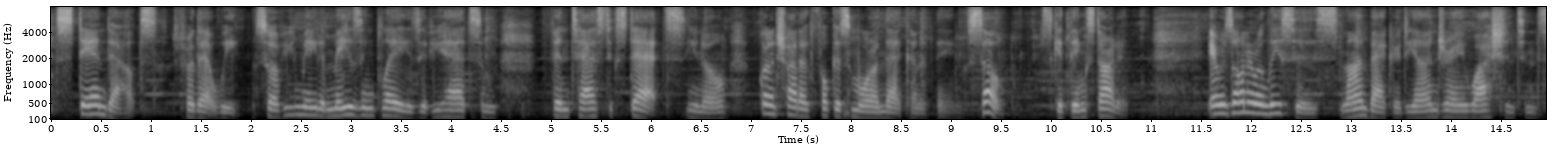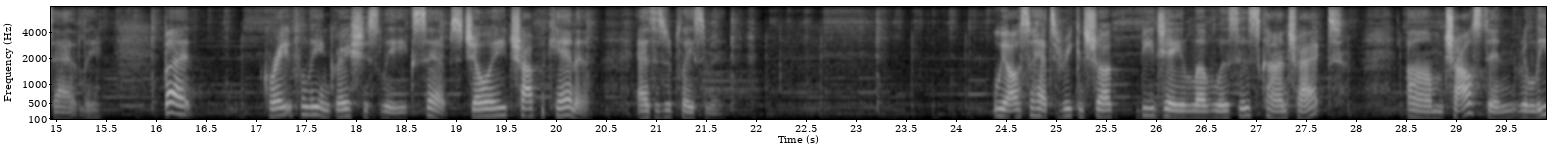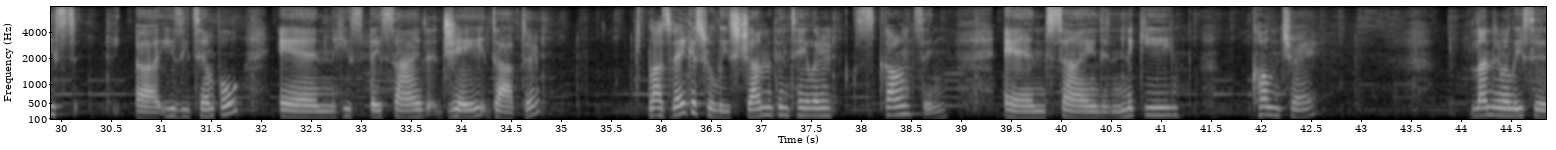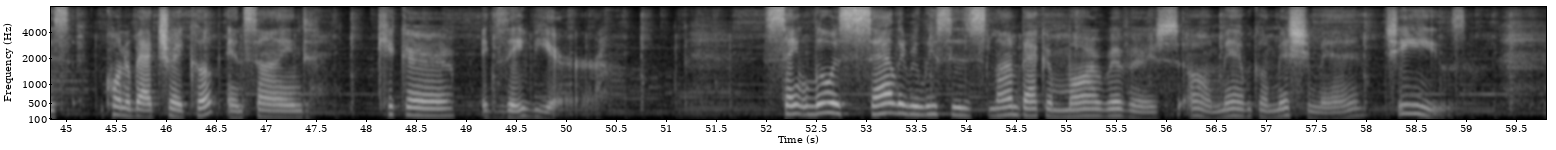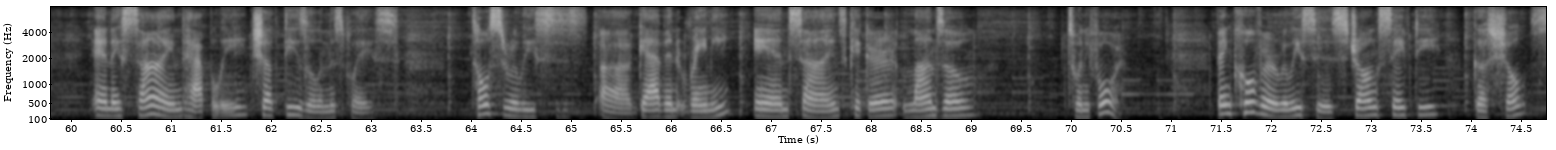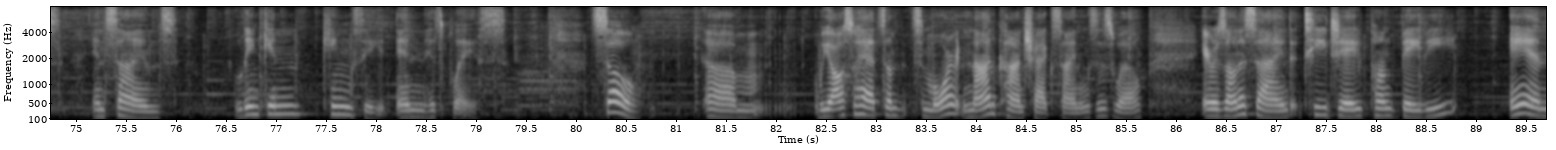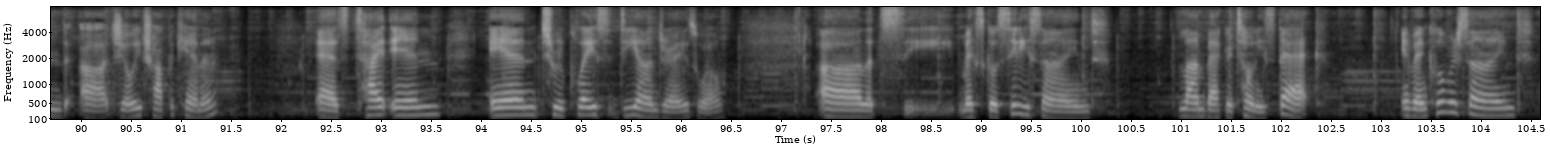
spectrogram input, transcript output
standouts for that week. So if you made amazing plays, if you had some fantastic stats, you know, I'm going to try to focus more on that kind of thing. So let's get things started. Arizona releases linebacker DeAndre Washington, sadly, but gratefully and graciously accepts Joey Tropicana as his replacement. We also had to reconstruct BJ Lovelace's contract. Um, Charleston released uh, Easy Temple, and he's they signed Jay Doctor. Las Vegas released Jonathan Taylor Sconsing and signed Nikki Collintre. London releases cornerback Trey Cook and signed kicker Xavier. St. Louis sadly releases linebacker Mar Rivers. Oh man, we're gonna miss you, man. Jeez. And they signed happily Chuck Diesel in this place. Tulsa releases uh, Gavin Rainey and signs kicker Lonzo 24. Vancouver releases strong safety Gus Schultz and signs Lincoln Kingsley in his place. So, um, we also had some, some more non contract signings as well. Arizona signed TJ Punk Baby and uh, Joey Tropicana as tight end and to replace DeAndre as well. Uh, let's see. Mexico City signed linebacker Tony Stack, and Vancouver signed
